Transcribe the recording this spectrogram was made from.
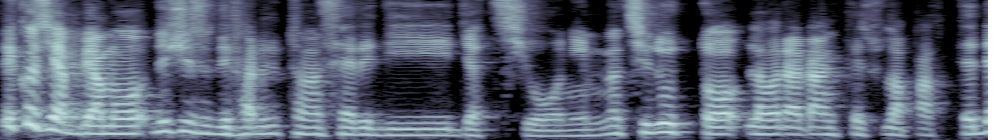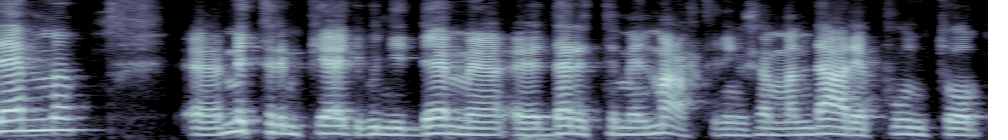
E così abbiamo deciso di fare tutta una serie di, di azioni. Innanzitutto lavorare anche sulla parte DEM, eh, mettere in piedi quindi DEM, eh, direct mail marketing, cioè mandare appunto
